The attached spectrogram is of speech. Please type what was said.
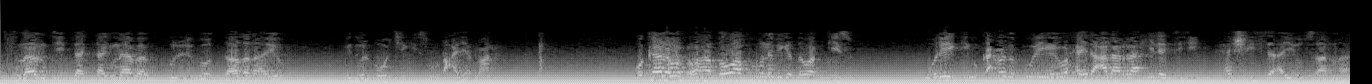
asnaamtii taagtaagnaabaa kulligood daadanayo mid walba wejigiisu u dhacaya macnaha. Wa kaana wuxuu ahaa dawaafku nebiga dawaafkiisu wareegii uu kacbada ku wareegay waxay idhi calaa raaxilatihi hashiisa ayuu saarnaa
